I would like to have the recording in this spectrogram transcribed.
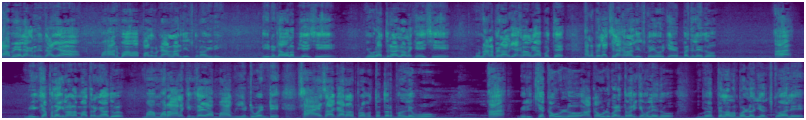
యాభై ఏళ్ళ ఎకరం తీసుకుంటాం అయ్యా మహానుభావ పదకొండేళ్ళ నాడు తీసుకున్నావు ఇది. దీన్ని డెవలప్ చేసి ఎవరు అద్దురాళ్ళు వాళ్ళకి వేసి నువ్వు నలభై నాలుగు ఎకరాలు కాకపోతే నలభై లక్షల ఎకరాలు తీసుకో ఎవరికి ఇబ్బంది లేదు. మీకు చెప్పదగిన వాళ్ళం మాత్రం కాదు మా మొర ఆలకించాయా మాకు ఎటువంటి సహాయ సహకారాలు ప్రభుత్వం తరఫున లేవు. మీరు ఇచ్చే కౌళ్ళు ఆ కౌళ్ళు కూడా ఇంతవరకు ఇవ్వలేదు. పిల్లల్ని బడిలో చేర్చుకోవాలి.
